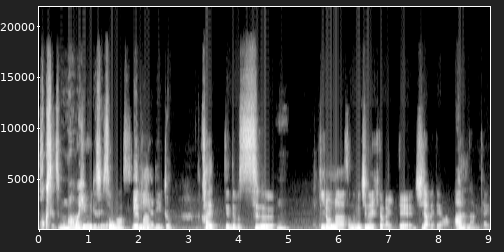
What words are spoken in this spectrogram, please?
北節もまあまあ広いですよ。そうなんです。で、まあアで言うと。帰って、でもすぐうんいろんなその道の駅とか行って調べて、ああるなみたいな。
